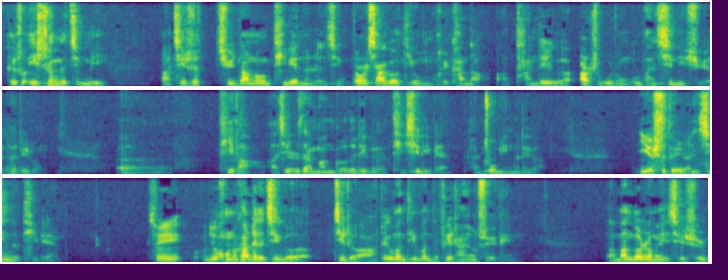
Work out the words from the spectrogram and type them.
可以说一生的精力啊，其实去当中提炼的人性。等会儿下个问题我们会看到啊，谈这个二十五种误判心理学的这种呃提法啊，其实在芒格的这个体系里边很著名的这个，也是对人性的提炼。所以我觉得洪忠康这个记者记者啊，这个问题问的非常有水平。啊，芒格认为，其实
